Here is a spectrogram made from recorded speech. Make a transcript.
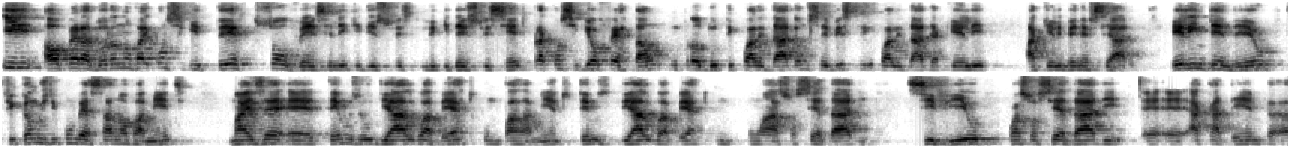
e a operadora não vai conseguir ter solvência e liquidez, liquidez suficiente para conseguir ofertar um, um, produto de qualidade, um serviço de qualidade àquele, àquele beneficiário. Ele entendeu, ficamos de conversar novamente, mas é, é, temos o diálogo aberto com o parlamento, temos o diálogo aberto com, com a sociedade civil, com a sociedade é, é, acadêmica. A,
